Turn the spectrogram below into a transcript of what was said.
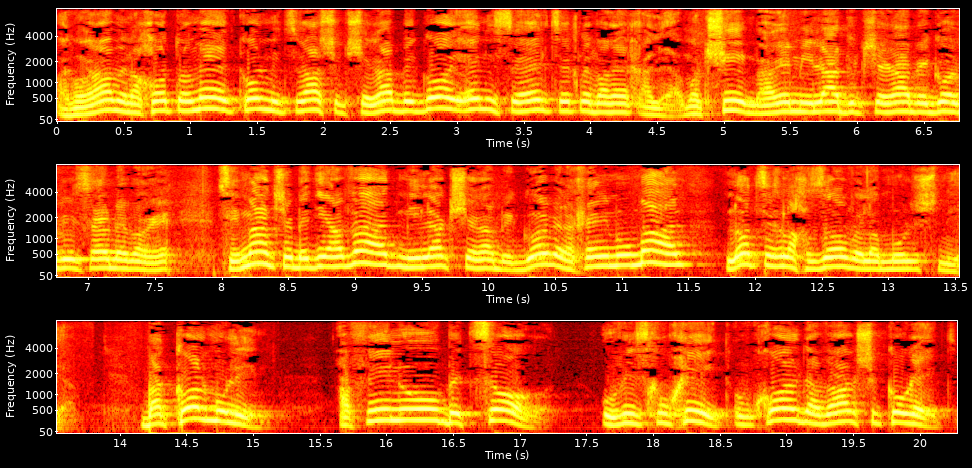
הגמרא במנחות אומרת, כל מצווה שכשרה בגוי, אין ישראל צריך לברך עליה. מקשים, הרי מילה דקשרה בגוי וישראל מברך, סימן שבדיעבד מילה כשרה בגוי, ולכן אם הוא מעל, לא צריך לחזור ולמול שנייה. בכל מולים, אפילו בצור ובזכוכית ובכל דבר שקורית,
